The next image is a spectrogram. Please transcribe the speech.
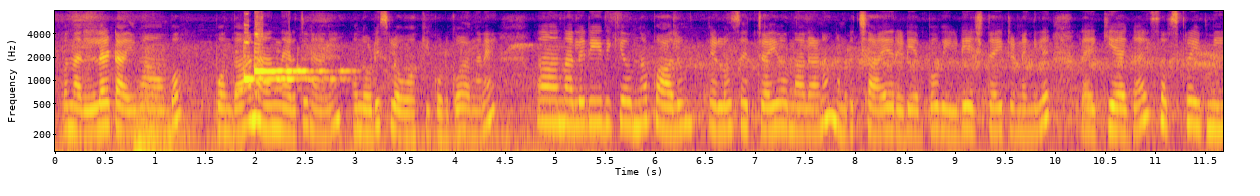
അപ്പോൾ നല്ല ടൈം ആകുമ്പോൾ പൊന്താനാകുന്ന നേരത്ത് ഞാൻ ഒന്നുകൂടി സ്ലോ ആക്കി കൊടുക്കും. അങ്ങനെ നല്ല രീതിക്ക് ഒന്ന് പാലും വെള്ളവും സെറ്റായി വന്നാലാണ് നമ്മുടെ ചായ റെഡി അപ്പോൾ വീഡിയോ ഇഷ്ടമായിട്ടുണ്ടെങ്കിൽ ലൈക്ക് ചെയ്യുക സബ്സ്ക്രൈബ് മീ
